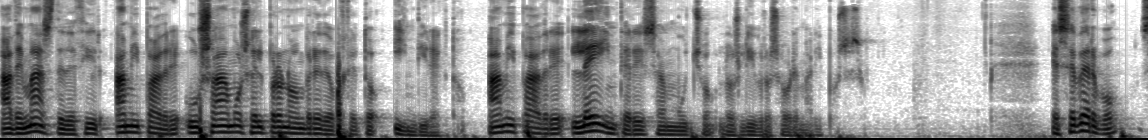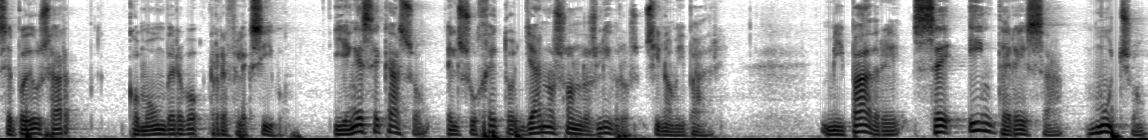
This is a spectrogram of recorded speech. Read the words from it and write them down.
además de decir a mi padre, usamos el pronombre de objeto indirecto. A mi padre le interesan mucho los libros sobre mariposas. Ese verbo se puede usar como un verbo reflexivo y en ese caso el sujeto ya no son los libros, sino mi padre. Mi padre se interesa mucho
